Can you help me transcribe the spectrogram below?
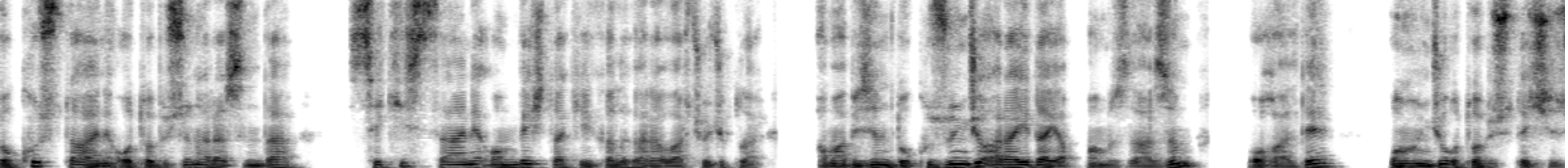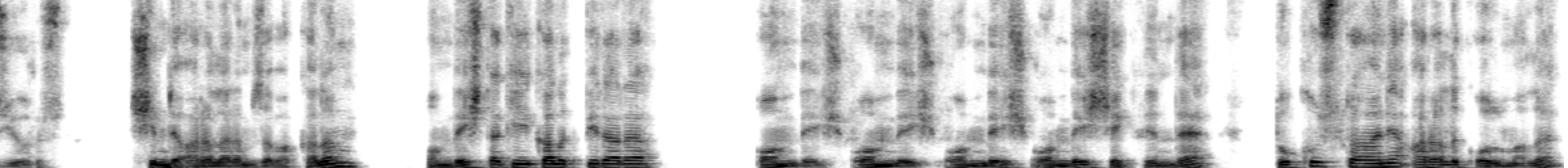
9 tane otobüsün arasında 8 tane 15 dakikalık ara var çocuklar. Ama bizim 9. arayı da yapmamız lazım. O halde 10. otobüsü de çiziyoruz. Şimdi aralarımıza bakalım. 15 dakikalık bir ara. 15, 15, 15, 15 şeklinde 9 tane aralık olmalı.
